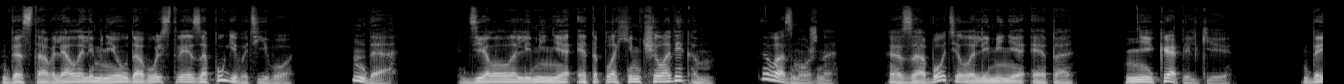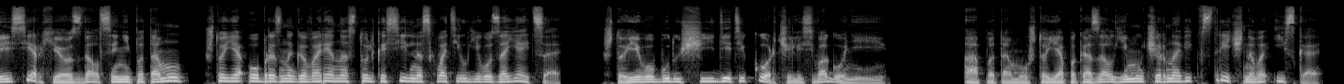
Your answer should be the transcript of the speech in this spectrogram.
Доставляло ли мне удовольствие запугивать его? Да. Делало ли меня это плохим человеком? Возможно. Заботило ли меня это? Ни капельки. Да и Серхио сдался не потому, что я, образно говоря, настолько сильно схватил его за яйца, что его будущие дети корчились в агонии, а потому что я показал ему черновик встречного иска,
